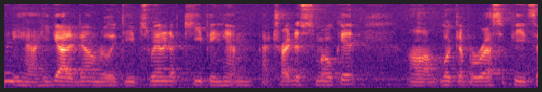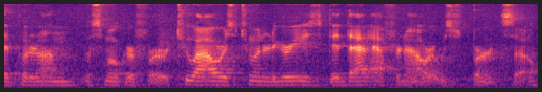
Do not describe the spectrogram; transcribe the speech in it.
anyhow, he got it down really deep, so we ended up keeping him. I tried to smoke it uh, looked up a recipe, said put it on the smoker for two hours at 200 degrees. Did that after an hour, it was just burnt. So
